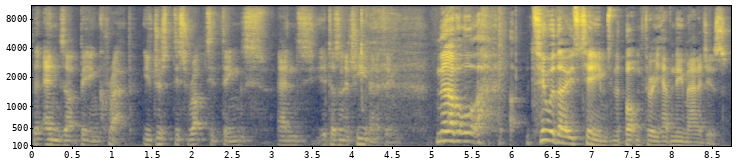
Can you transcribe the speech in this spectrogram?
that ends up being crap, you've just disrupted things and it doesn't achieve anything. No, but well, two of those teams in the bottom three have new managers.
